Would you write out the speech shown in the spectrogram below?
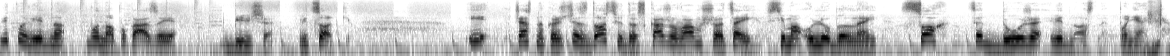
Відповідно, воно показує більше відсотків. І, чесно кажучи, з досвіду скажу вам, що цей всіма улюблений сох це дуже відносне поняття.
